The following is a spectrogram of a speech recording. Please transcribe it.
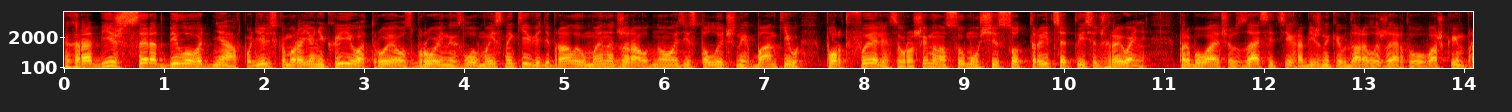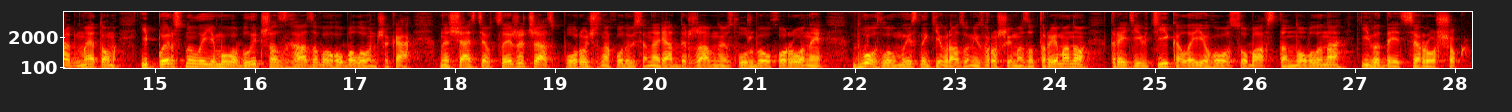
Грабіж серед білого дня в Подільському районі Києва троє озброєних зловмисників відібрали у менеджера одного зі столичних банків портфель з грошима на суму 630 тисяч гривень. Перебуваючи в засідці, грабіжники вдарили жертву важким предметом і пирснули йому в обличчя з газового балончика. На щастя, в цей же час поруч знаходився наряд Державної служби охорони. Двох зловмисників разом із грошима затримано. Третій втік, але його особа встановлена і ведеться розшук.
